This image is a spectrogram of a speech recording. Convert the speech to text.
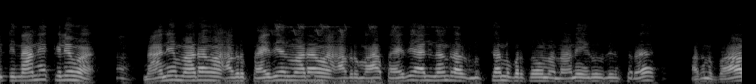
ಇಲ್ಲಿ ನಾನೇ ಕಲಿಯವ. ನಾನೇ ಮಾಡವ ಅದ್ರ ಫಾಯ್ದೆ ಮಾಡವ ಅದ್ರ ಫಾಯ್ದೆ ಅಲ್ಲ ಅಂದ್ರೆ ಅದ್ರ ನುಕ್ಸಾನ್ ಬರ್ತಾವ ನಾನೇ ಇರೋದ್ರಿಂದ ಸರ. ಅದನ್ನ ಬಹಳ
